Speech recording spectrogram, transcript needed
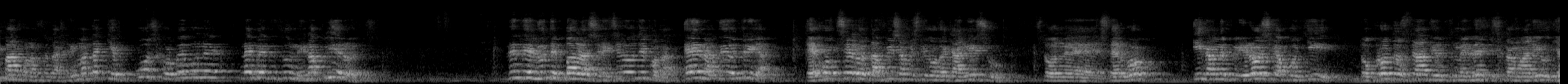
υπάρχουν αυτά τα χρήματα και πώς σκοπεύουν να επενδυθούν. Είναι απλή ερώτηση. Δεν θέλει ούτε μπάλα συνεχίσει, ούτε τίποτα. Ένα, δύο, τρία. Εγώ ξέρω ότι τα αφήσαμε στη Δωδεκανήσου στον ε, Στέργο. Είχαμε πληρώσει από εκεί το πρώτο στάδιο της μελέτης του Καμαρίου 290.000.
